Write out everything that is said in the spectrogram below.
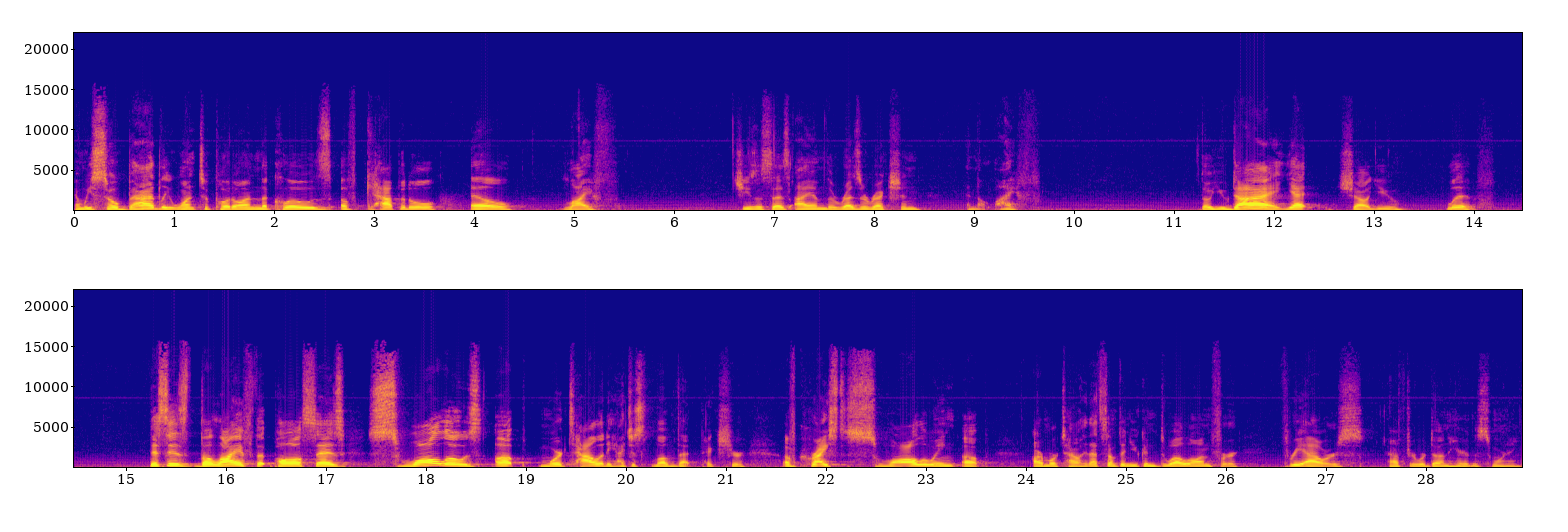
and we so badly want to put on the clothes of capital L life Jesus says, I am the resurrection and the life. Though you die, yet shall you live. This is the life that Paul says swallows up mortality. I just love that picture of Christ swallowing up our mortality. That's something you can dwell on for three hours after we're done here this morning.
